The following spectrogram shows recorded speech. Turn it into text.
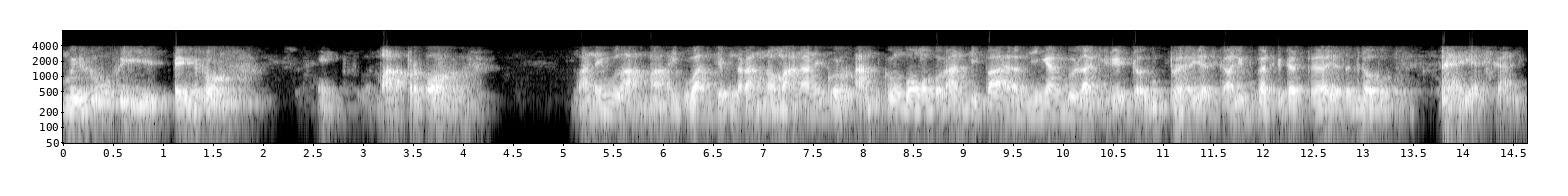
meruhi ing roh malah perkara Mane ulama iku wajib nerangno maknane Quran. Iku umpama Quran dipahami nganggo lagi redo bahaya sekali, bukan sekedar bahaya tapi nopo bahaya sekali.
